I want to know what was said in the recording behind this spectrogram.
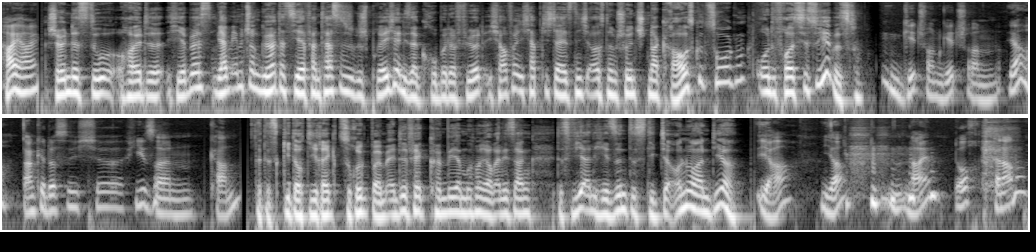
Hi, hi. Schön, dass du heute hier bist. Wir haben eben schon gehört, dass ihr fantastische Gespräche in dieser Gruppe da führt. Ich hoffe, ich habe dich da jetzt nicht aus einem schönen Schnack rausgezogen und du freust dich, dass du hier bist. Geht schon, geht schon. Ja, danke, dass ich äh, hier sein kann. Das geht auch direkt zurück, weil im Endeffekt können wir ja, muss man ja auch ehrlich sagen, dass wir alle hier sind, das liegt ja auch nur an dir. Ja, ja, nein, doch, keine Ahnung.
